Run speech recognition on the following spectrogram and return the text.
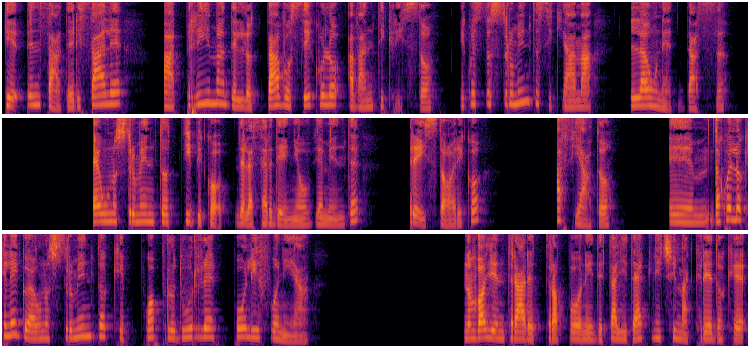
che, pensate, risale a prima dell'ottavo secolo a.C. e questo strumento si chiama launeddas. È uno strumento tipico della Sardegna, ovviamente, preistorico, a fiato. E mm, da quello che leggo è uno strumento che può produrre polifonia. Non voglio entrare troppo nei dettagli tecnici, ma credo che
